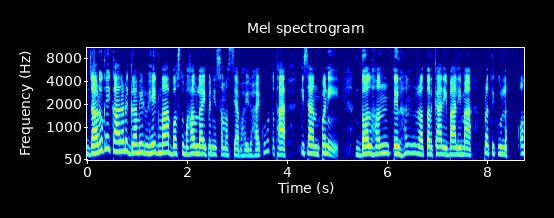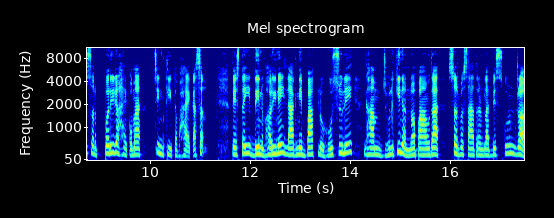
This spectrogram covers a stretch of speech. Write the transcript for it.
जाडोकै कारण ग्रामीण भेगमा वस्तुभावलाई पनि समस्या भइरहेको तथा किसान पनि दलहन तेलहन र तरकारी बालीमा प्रतिकूल असर परिरहेकोमा चिन्तित भएका छन्। त्यस्तै दिनभरि नै लाग्ने बाक्लो हुसुले घाम झुल्किन नपाउँदा सर्वसाधारणलाई बिस्कुन र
